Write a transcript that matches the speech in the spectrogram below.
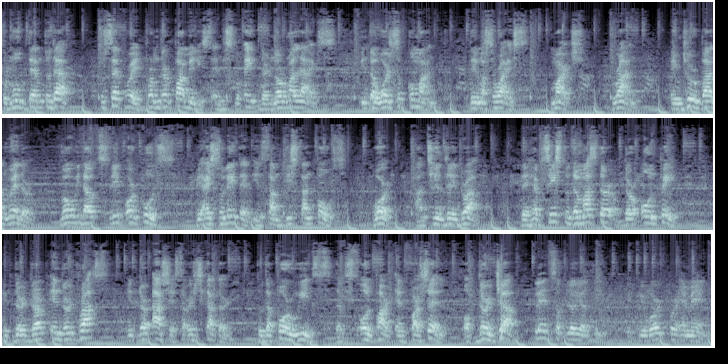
to move them to that, to separate from their families and dislocate their normal lives. In the words of command, they must rise, march, run, endure bad weather, go without sleep or foods, be isolated in some distant post, work until they drop. They have ceased to the master of their own fate. If they drop in their tracks, their ashes are scattered to the four winds, that is all part and parcel of their job. Pledge of loyalty. If you work for a man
